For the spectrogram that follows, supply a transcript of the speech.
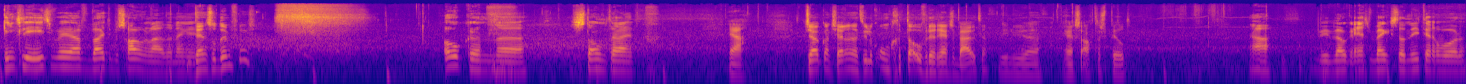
Kingsley iets weer even buiten beschouwing laten, denk ik. Denzel Dumfries. Ook een eh stoomtrein. Joe Cancelo natuurlijk omgetoverde rechtsbuiten, die nu eh, rechtsachter speelt. Ja, wie welke rechtsback is dat niet tegenwoordig?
